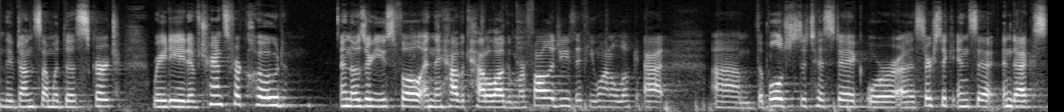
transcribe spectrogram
they've done some with the SKIRT radiative transfer code, and those are useful, and they have a catalog of morphologies if you want to look at um, the bulge statistic or a Sérsic index.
